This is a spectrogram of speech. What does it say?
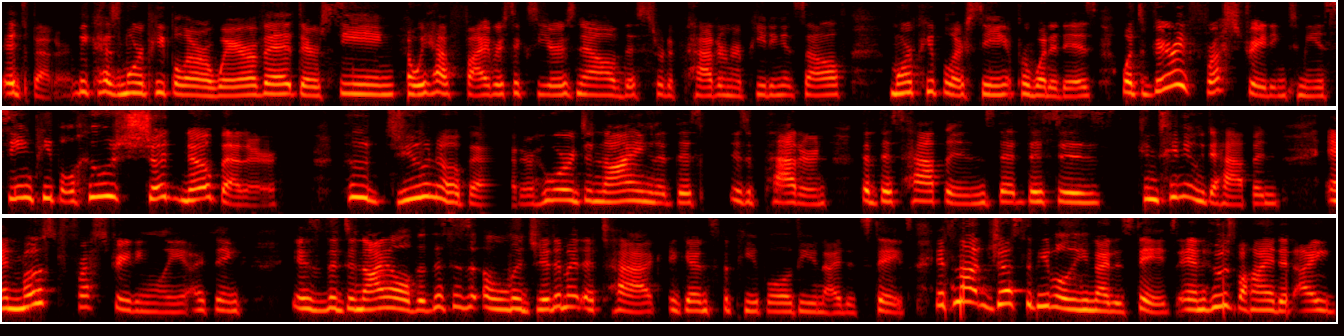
it's better because more people are aware of it. They're seeing, we have five or six years now of this sort of pattern repeating itself. More people are seeing it for what it is. What's very frustrating to me is seeing people who should know better who do know better, who are denying that this is a pattern, that this happens, that this is continuing to happen. And most frustratingly, I think, is the denial that this is a legitimate attack against the people of the United States. It's not just the people of the United States, and who's behind it, I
